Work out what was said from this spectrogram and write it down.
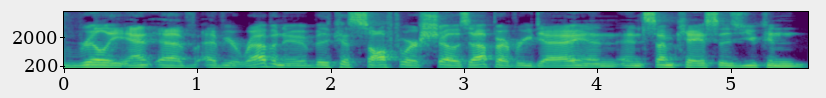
really of, of your revenue because software shows up every day and in some cases you can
